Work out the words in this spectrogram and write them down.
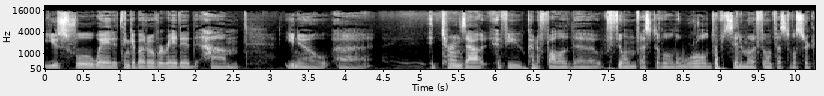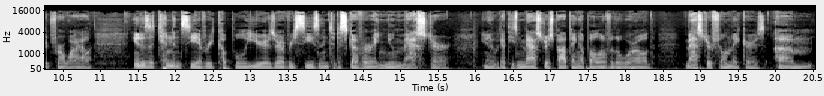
useful way to think about overrated, um, you know, uh, it turns out if you kind of follow the film festival, the World Cinema Film Festival circuit for a while, you know, there's a tendency every couple of years or every season to discover a new master. You know, we've got these masters popping up all over the world, master filmmakers. Um,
